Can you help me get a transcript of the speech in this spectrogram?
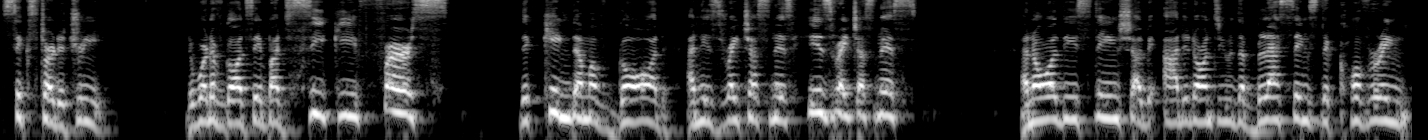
6:33, the word of God says, But seek ye first the kingdom of God and his righteousness, his righteousness. And all these things shall be added unto you the blessings, the covering,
